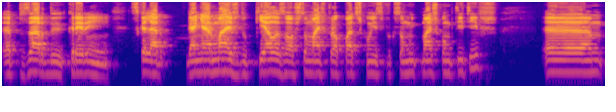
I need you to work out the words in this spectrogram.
apesar de quererem, se calhar, ganhar mais do que elas, ou estão mais preocupados com isso porque são muito mais competitivos, uh,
